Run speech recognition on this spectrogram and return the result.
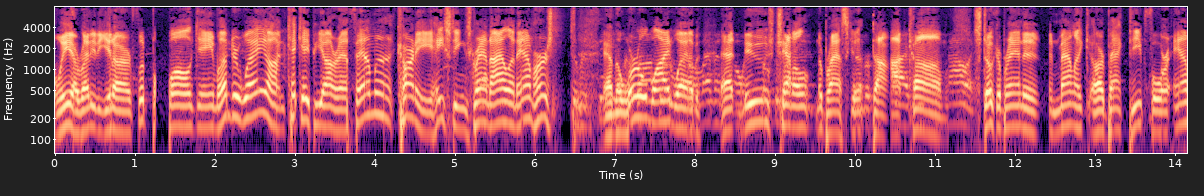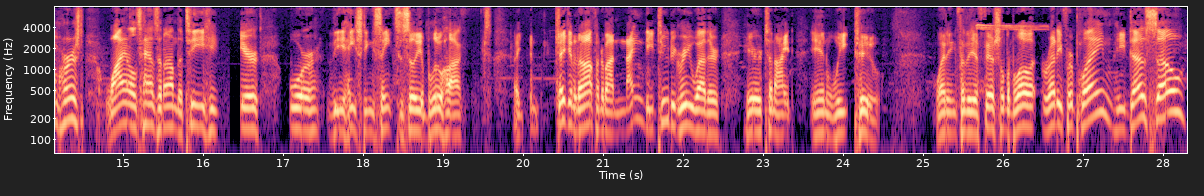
we are ready to get our football game underway on KKPR FM, Kearney, Hastings, Grand Island, Amherst, and the World Wide Web at newschannelnebraska.com. Stokebrand and Malik are back deep for Amherst. Wiles has it on the tee here for the Hastings St. Cecilia Blue Hawks. Kicking it off in about 92 degree weather here tonight in week two. Waiting for the official to blow it ready for play. He does so.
